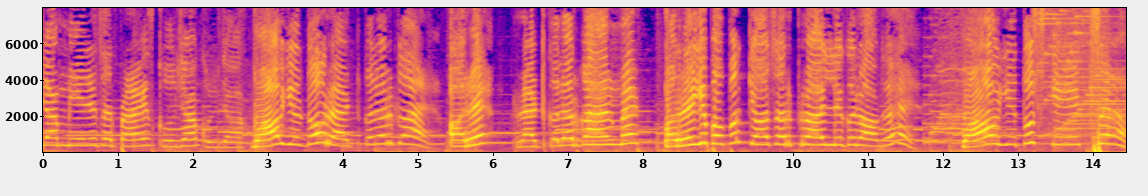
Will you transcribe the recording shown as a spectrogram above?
जा मेरे सरप्राइज़ खुल जा खुल जा। वाह ये तो रेड कलर का है। अरे रेड कलर का हेलमेट अरे, ये पापा, क्या सरप्राइज़ लेकर आ गए? वाह ये तो स्केट्स है।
